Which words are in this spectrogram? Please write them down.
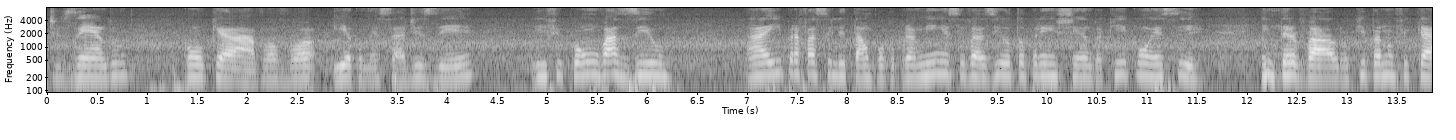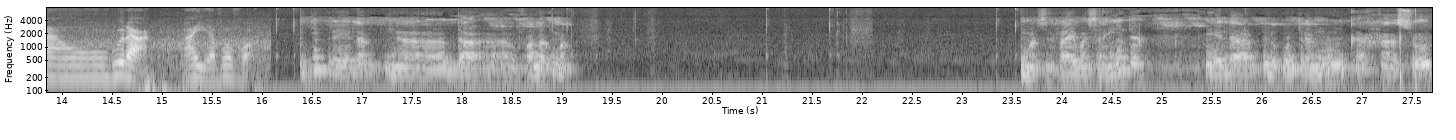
dizendo com o que a vovó ia começar a dizer e ficou um vazio. Aí, para facilitar um pouco para mim, esse vazio eu estou preenchendo aqui com esse intervalo aqui para não ficar um buraco. Aí, a vovó. Para ela uh, dar, uh, falar com uma umas raivas ainda ela, pelo contrário, nunca só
